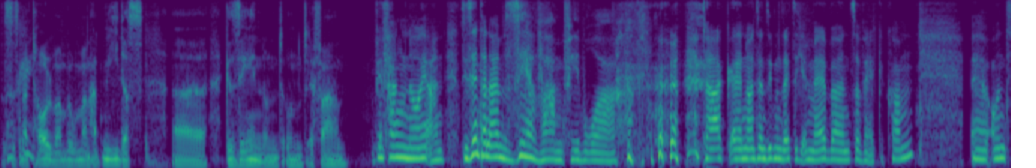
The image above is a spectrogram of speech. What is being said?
das ist Okay. na toll, weil man hat nie das äh, gesehen und, und erfahren. Wir fangen neu an. Sie sind an einem sehr warmen Februar Tag äh, 1967 in Melbourne zur Welt gekommen. Äh, Und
